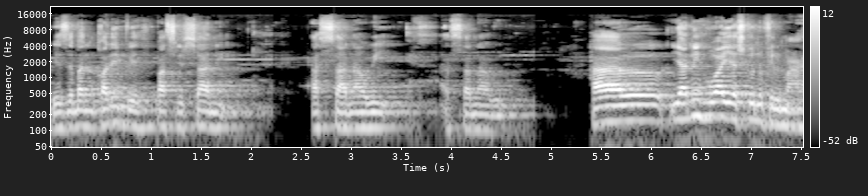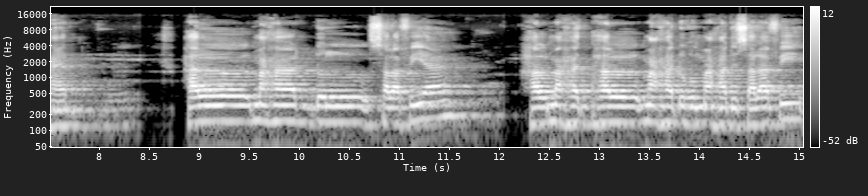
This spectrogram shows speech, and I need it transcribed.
Fi zaman qadim fi fasli sani. As-sanawi as-sanawi. Hal yani huwa yaskunu fil ma'had. Hal mahadul salafiyah hal mahad hal mahaduhu mahadus salafi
